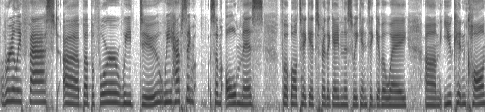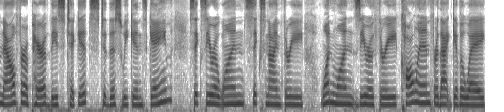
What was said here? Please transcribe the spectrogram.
really fast, uh, but before we do, we have some some Ole Miss football tickets for the game this weekend to give away. Um, you can call now for a pair of these tickets to this weekend's game 601 693 1103. Call in for that giveaway.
